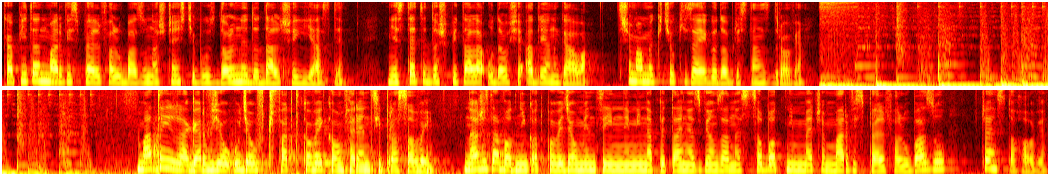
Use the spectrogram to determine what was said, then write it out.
Kapitan Marvis.pl Falubazu na szczęście był zdolny do dalszej jazdy. Niestety do szpitala udał się Adrian Gała. Trzymamy kciuki za jego dobry stan zdrowia. Matej Żagar wziął udział w czwartkowej konferencji prasowej. Nasz zawodnik odpowiedział m.in. na pytania związane z sobotnim meczem Marvis.pl Falubazu w Częstochowie.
